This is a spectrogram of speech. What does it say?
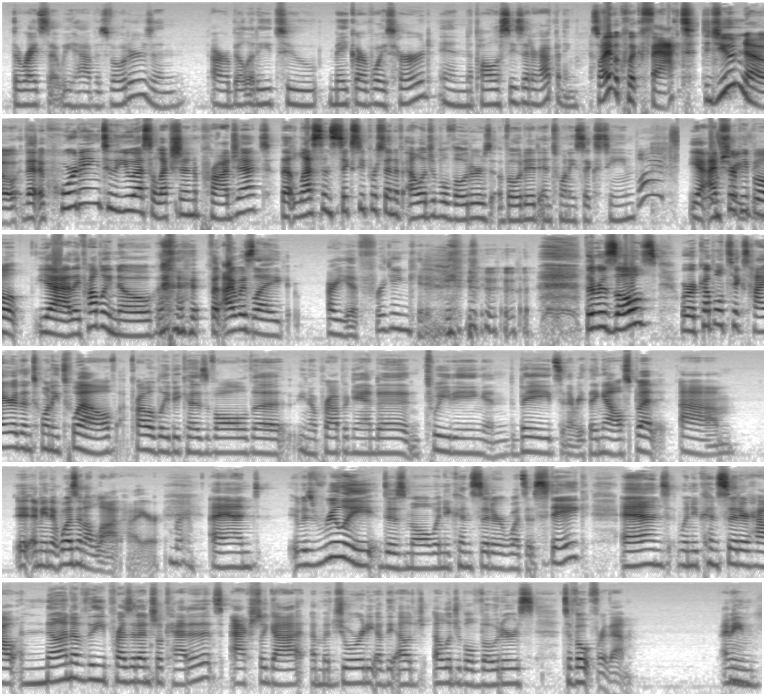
the rights that we have as voters and our ability to make our voice heard in the policies that are happening. So I have a quick fact. Did you know that according to the US Election Project that less than 60% of eligible voters voted in 2016? What? Yeah, That's I'm sure crazy. people yeah, they probably know, but I was like are you frigging kidding me? the results were a couple ticks higher than 2012, probably because of all the you know propaganda and tweeting and debates and everything else. But um, it, I mean, it wasn't a lot higher, right? And it was really dismal when you consider what's at stake and when you consider how none of the presidential candidates actually got a majority of the el- eligible voters to vote for them. I mean. Mm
